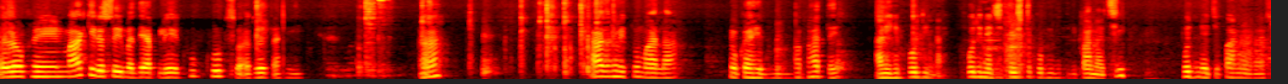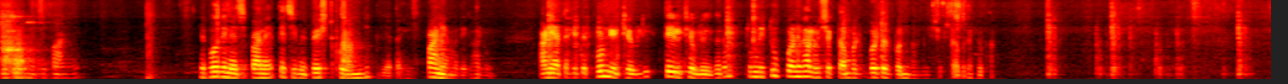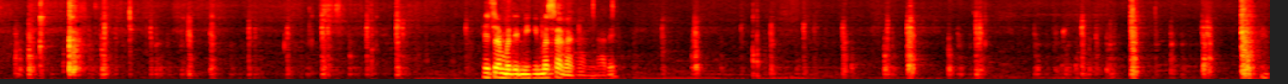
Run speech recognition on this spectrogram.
Hello friend मा की रसोईमध्ये आपले खूप खूप स्वागत आहे. आ? आज मी तुम्हाला हे भात आहे आणि हे पुदिना आहे. पुदिन्याची पेस्ट करून घेतली पानाची. पुदिन्याची पानं अशी पुदिन्याची पानं हे पुदिन्याची पाने त्याची मी पेस्ट करून घेतली आता हे पाण्यामध्ये घालून. आणि आता हे त्यात फोडणी ठेवली तेल ठेवलंय गरम. तुम्ही तूप पण घालू शकता बट बटर पण घालू शकता बरं हे ह्याच्यामध्ये मी ही मसाला घालणार आहे.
